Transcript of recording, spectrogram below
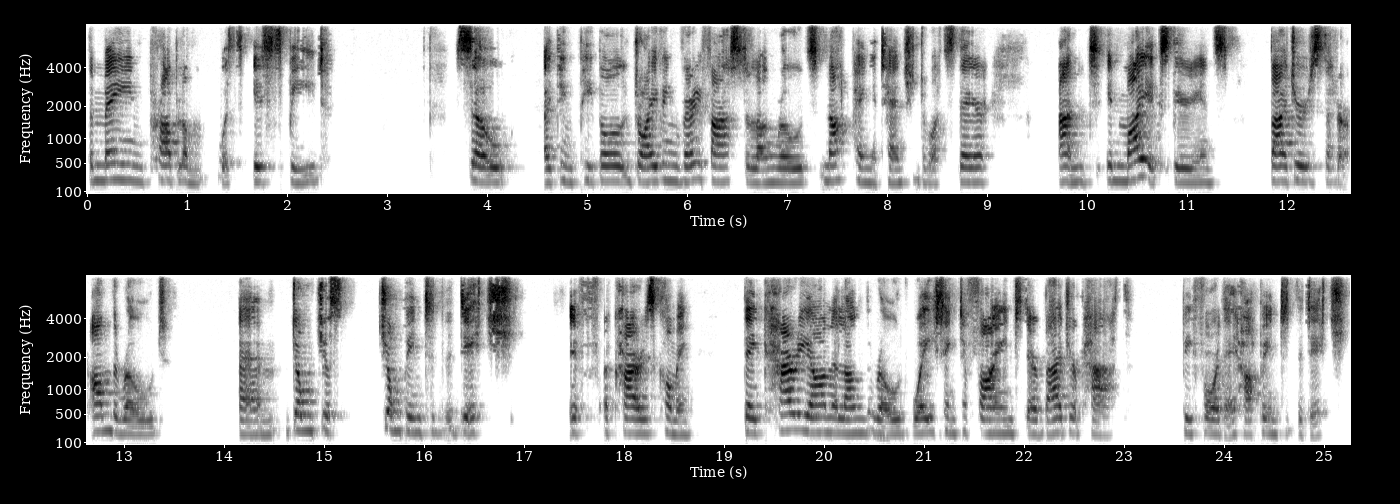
the main problem was is speed. So I think people driving very fast along roads, not paying attention to what's there. And in my experience, badgers that are on the road um, don't just jump into the ditch if a car is coming. They carry on along the road waiting to find their badger path before they hop into the ditch.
